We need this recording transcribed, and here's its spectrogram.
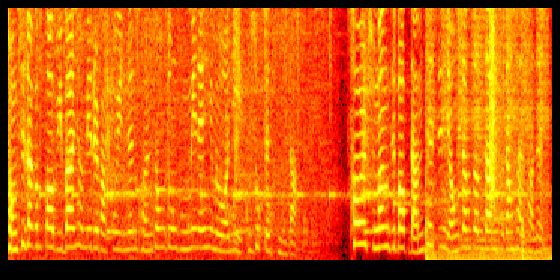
정치자금법 위반 혐의를 받고 있는 권성동 국민의힘 의원이 구속됐습니다. 서울중앙지법 남세진 영장전담 부장판사는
